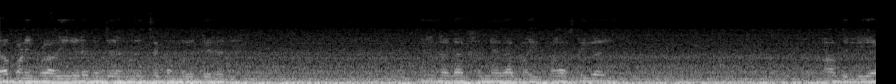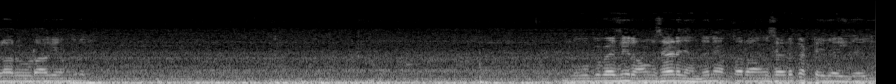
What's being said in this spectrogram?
ਚਾਹ ਪਾਣੀ ਪਿਲਾ ਦੀ ਜਿਹੜੇ ਬੰਦੇ ਹੁਣ ਇੱਥੇ ਕੰਮ ਲੱਗੇ ਹੈ ਜੀ ਇਹ ਸਾਡਾ ਖੰਨੇ ਦਾ ਬਾਈਪਾਸ ਸੀਗਾ ਜੀ। ਆ ਦਿੱਲੀ ਵਾਲਾ ਰੋਡ ਆ ਗਿਆ ਮੂਰੇ ਲੋਕ ਵੈਸੇ ਰੌਂਗ ਸਾਈਡ ਜਾਂਦੇ ਨੇ, ਆਪਾਂ ਰੌਂਗ ਸਾਈਡ ਘੱਟੇ ਜਾਈਦਾ ਜੀ।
